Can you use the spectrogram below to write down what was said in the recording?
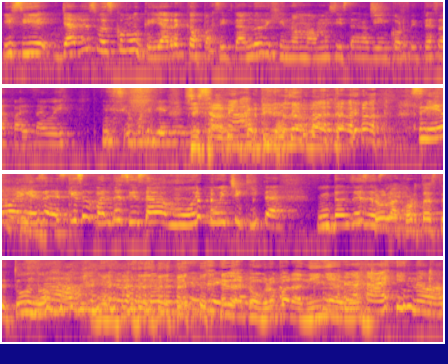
y sí, ya después como que ya recapacitando dije, no mames, si estaba bien cortita esa falda, güey. Dice, ¿por qué no? Sí, estaba bien cortita esa falda. Sí, güey, esa- es que esa falda sí estaba muy, muy chiquita. Entonces, Pero la este- cortaste tú, ¿no? La compró para niña, güey. Ay, no.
